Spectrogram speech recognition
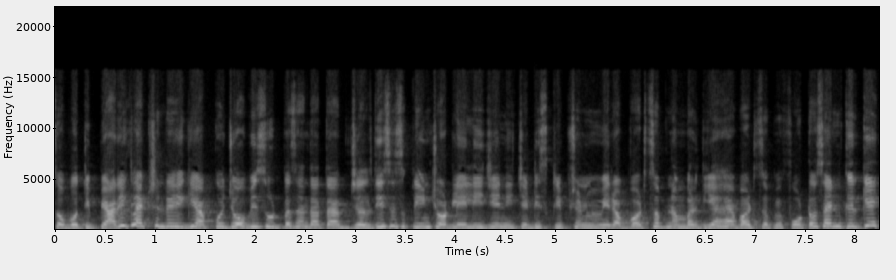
सो बहुत ही प्यारी कलेक्शन रहेगी आपको, जो भी सूट पसंद आता है, आप जल्दी से स्क्रीनशॉट ले लीजिए। नीचे डिस्क्रिप्शन में मेरा व्हाट्सअप नंबर दिया है। व्हाट्सअप पे फ़ोटो सेंड करके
